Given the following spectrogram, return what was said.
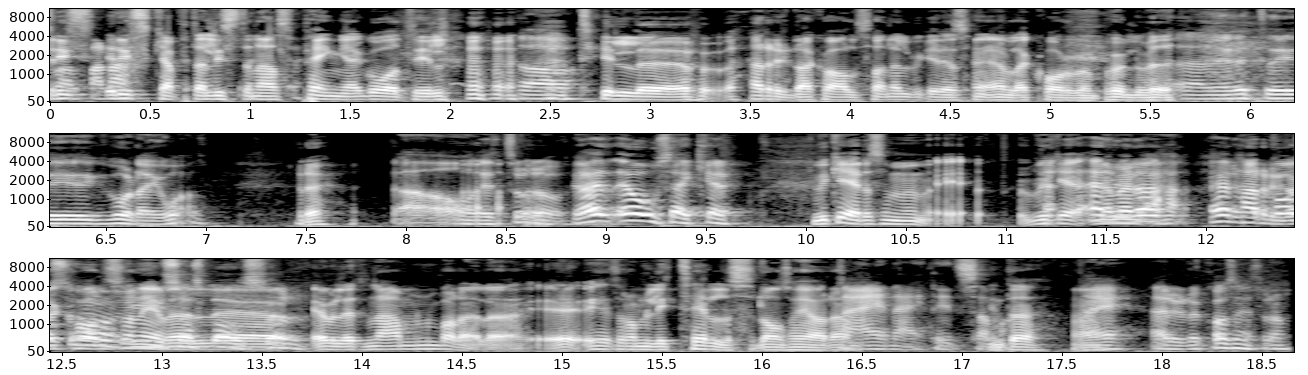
risk, riskkapitalisternas pengar går till, Ja. till Härryda Karlsson eller vilka det är som är jävla korven på Ullevi. Ja, Det är lite Gårda Johan. Är det? Ja, det tror jag. Jag är osäker. Vilka är det som... Vilka, nej men Härryda Karlsson är väl, eh, är väl ett namn bara eller? Eh, Heter de Littells, de som gör den? Nej, nej, det är inte samma. Inte? Nej, Härryda Karlsson heter de.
